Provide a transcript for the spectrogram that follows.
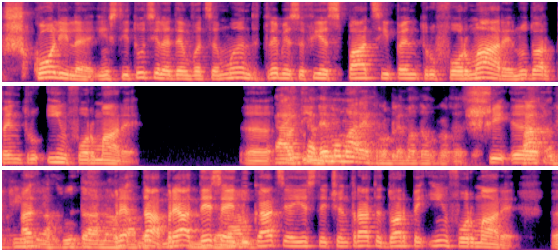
școlile, instituțiile de învățământ trebuie să fie spații pentru formare, nu doar pentru informare. Uh, Aici avem o mare problemă, domnul profesor. Și, uh, 45% prea, Da, prea adesea educația este centrată doar pe informare. Uh,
